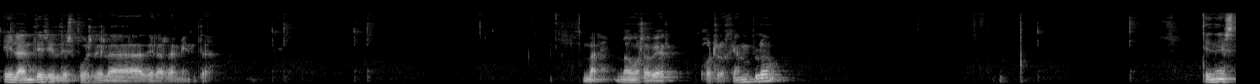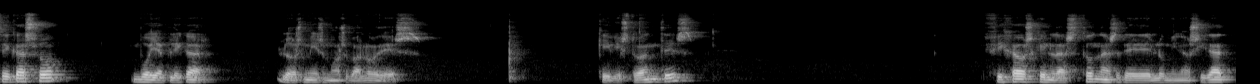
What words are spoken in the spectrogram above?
el antes y el después de la, de la herramienta. Vale, vamos a ver otro ejemplo. En este caso voy a aplicar los mismos valores que he visto antes. Fijaos que en las zonas de luminosidad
